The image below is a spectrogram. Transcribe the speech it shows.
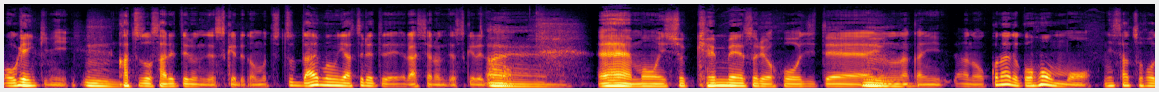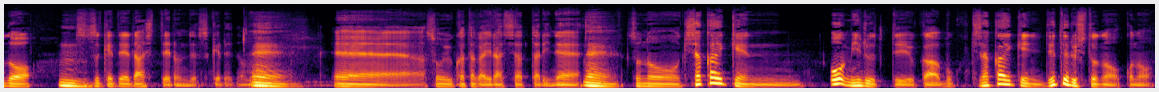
お元気にうん。活動されてるんですけれども、ちょっとだいぶやつれてらっしゃるんですけれども、えええもう一生懸命それを報じて、うん世の中に、あの、この間5本も2冊ほど。続けて出してるんですけれども、えええそういう方がいらっしゃったりねえ。、えその記者会見を見るっていうか、僕、記者会見に出てる人の、この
